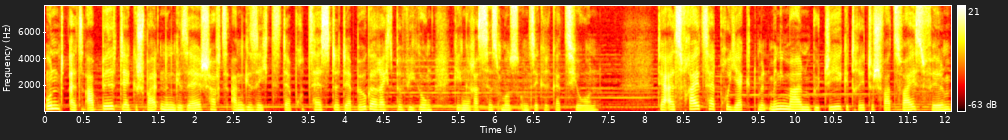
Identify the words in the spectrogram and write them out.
und als Abbild der gespaltenen Gesellschaft angesichts der Proteste der Bürgerrechtsbewegung gegen Rassismus und Segregation. Der als Freizeitprojekt mit minimalem Budget gedrehte Schwarz-Weiß-Film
